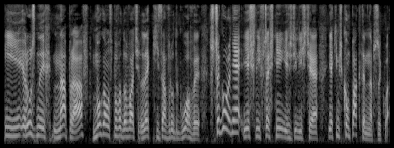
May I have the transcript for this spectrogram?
i różnych napraw mogą spowodować lekki zawrót głowy, szczególnie jeśli wcześniej jeździliście jakimś kompaktem na przykład.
